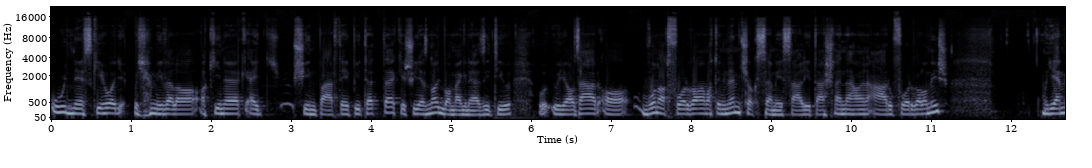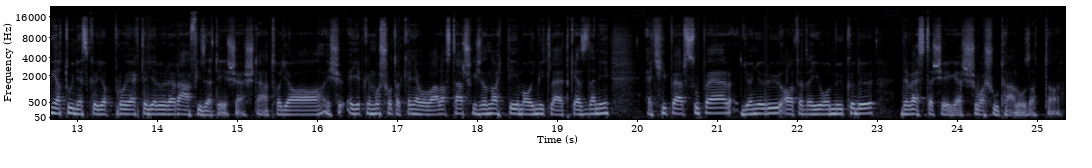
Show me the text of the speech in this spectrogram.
úgy néz ki, hogy ugye mivel a, a kínaiak egy sínpárt építettek, és ugye ez nagyban megnehezíti ugye az ár, a vonatforgalmat, ami nem csak személyszállítás lenne, hanem áruforgalom is, Ugye emiatt úgy néz ki, hogy a projekt egyelőre ráfizetéses, tehát hogy a, és egyébként most voltak Kenyava választások, és ez a nagy téma, hogy mit lehet kezdeni, egy hiper-szuper, gyönyörű, alapvetően jól működő, de veszteséges vasúthálózattal.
